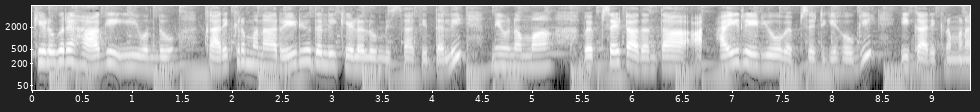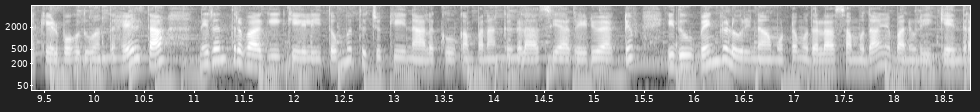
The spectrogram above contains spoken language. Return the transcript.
ಕೇಳುಗರೆ ಹಾಗೆ ಈ ಒಂದು ಕಾರ್ಯಕ್ರಮನ ರೇಡಿಯೋದಲ್ಲಿ ಕೇಳಲು ಮಿಸ್ ಆಗಿದ್ದಲ್ಲಿ ನೀವು ನಮ್ಮ ವೆಬ್ಸೈಟ್ ಆದಂಥ ಹೈ ರೇಡಿಯೋ ವೆಬ್ಸೈಟ್ಗೆ ಹೋಗಿ ಈ ಕಾರ್ಯಕ್ರಮನ ಕೇಳಬಹುದು ಅಂತ ಹೇಳ್ತಾ ನಿರಂತರವಾಗಿ ಕೇಳಿ ತೊಂಬತ್ತು ಚುಕ್ಕಿ ನಾಲ್ಕು ಕಂಪನಾಂಕಗಳ ಸಿಆರ್ ರೇಡಿಯೋ ಆಕ್ಟಿವ್ ಇದು ಬೆಂಗಳೂರಿನ ಮೊಟ್ಟಮೊದಲ ಸಮುದಾಯ ಬಾನುಲಿ ಕೇಂದ್ರ.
